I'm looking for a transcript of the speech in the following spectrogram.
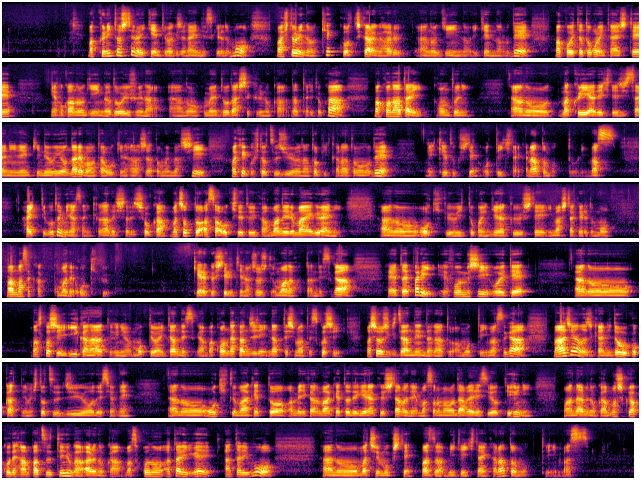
まあ、国としての意見というわけじゃないんですけれども、まあ、一人の結構力があるあの議員の意見なので、まあ、こういったところに対して他の議員がどういうふうなあのコメントを出してくるのかだったりとか、まあ、この辺り本当にあの、まあ、クリアできて実際に年金で運用になればまた大きな話だと思いますし、まあ、結構一つ重要なトピックかなと思うので、え継続して追っていきたいかなと思っております。はい、ということで皆さんいかがでしたでしょうか？まあ、ちょっと朝起きてというか、まあ、寝る前ぐらいにあの大きくビットコイン下落していましたけれども、まあ、まさかここまで大きく下落しているというのは正直思わなかったんですが、えー、とやっぱり FOMC を終えて、あのまあ、少しいいかなというふうには思ってはいたんですが、まあ、こんな感じになってしまって少し、まあ、正直残念だなとは思っていますが、まあ、アジアの時間にどう動くかっていうのも一つ重要ですよね。あの大きくマーケットアメリカのマーケットで下落したので、まあ、そのままダメですよっていうふうに、まあ、なるのかもしくはここで反発っていうのがあるのか、まあ、そこのあたりあたりをあの、まあ、注目してまずは見ていきたいかなと思っています。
